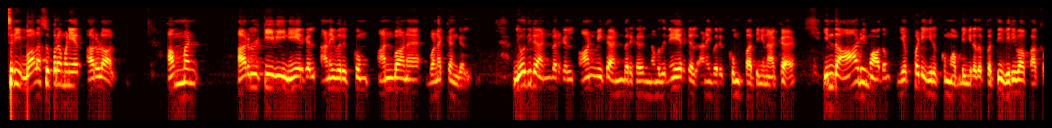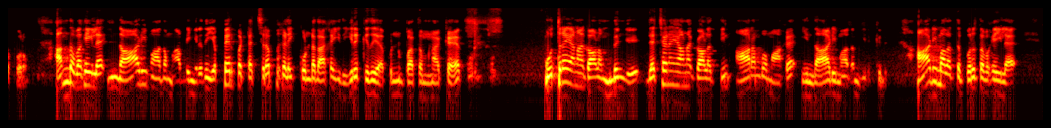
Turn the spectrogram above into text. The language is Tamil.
ஸ்ரீ பாலசுப்பிரமணியர் அருளால். அம்மன் அருள் டிவி நேயர்கள் அனைவருக்கும் அன்பான வணக்கங்கள். ஜோதிட அன்பர்கள் ஆன்மீக அன்பர்கள் நமது நேயர்கள் அனைவருக்கும் பார்த்தீங்கன்னாக்க இந்த ஆடி மாதம் எப்படி இருக்கும் அப்படிங்கிறத பத்தி விரிவா பார்க்க போறோம். அந்த வகையில இந்த ஆடி மாதம் அப்படிங்கிறது எப்பேற்பட்ட சிறப்புகளை கொண்டதாக இது இருக்குது அப்படின்னு பார்த்தோம்னாக்க உத்தரையான காலம் முடிஞ்சு தட்சணையான காலத்தின் ஆரம்பமாக இந்த ஆடி மாதம் இருக்குது. ஆடி மாதத்தை பொறுத்த வகையில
